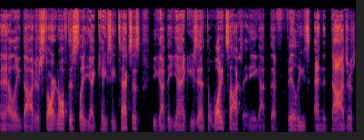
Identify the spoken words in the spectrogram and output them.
and LA Dodgers. Starting off this slate, you got KC, Texas, you got the Yankees at the White Sox, and you got the Phillies and the Dodgers.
